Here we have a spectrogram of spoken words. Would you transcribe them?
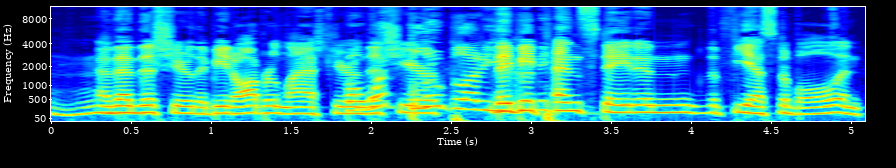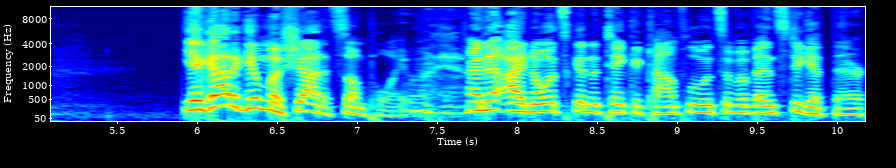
and then this year they beat Auburn last year, Well, and this year blue blood are you they beat Penn State in the Fiesta Bowl, and you got to give them a shot at some point. And I know it's going to take a confluence of events to get there.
